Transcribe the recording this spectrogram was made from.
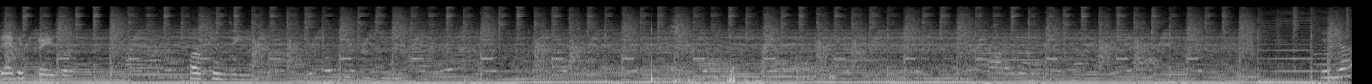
David Fraser. Purple D. yeah,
